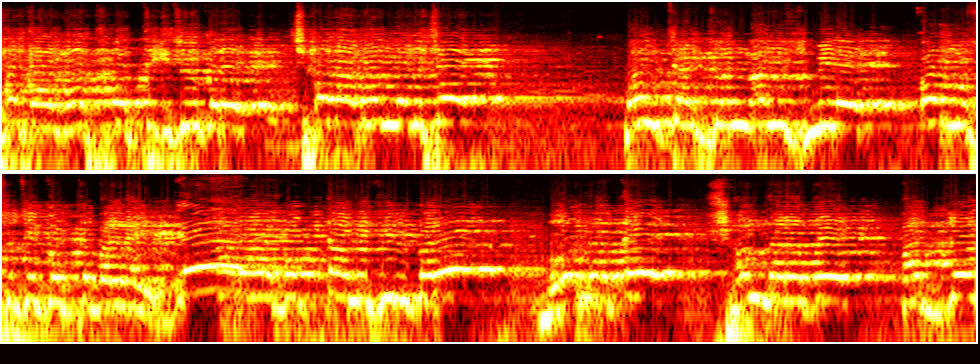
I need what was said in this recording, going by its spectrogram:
ঢাকার রাজপথ থেকে শুরু করে সারা বাংলাদেশে পঞ্চাশ জন মানুষ মিলে কর্মসূচি করতে পারে নাই। বক্তা মিছিল করে, ভোর রাতে, সন্ধ্যা রাতে পাঁচজন,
